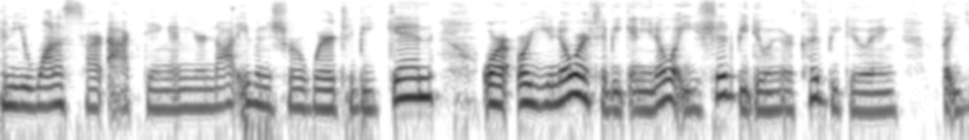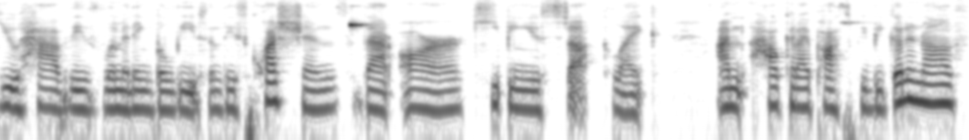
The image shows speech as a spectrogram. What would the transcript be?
and you want to start acting and you're not even sure where to begin or or you know where to begin. You know what you should be doing or could be doing, but you have these limiting beliefs and these questions that are keeping you stuck. Like, I'm how could I possibly be good enough?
